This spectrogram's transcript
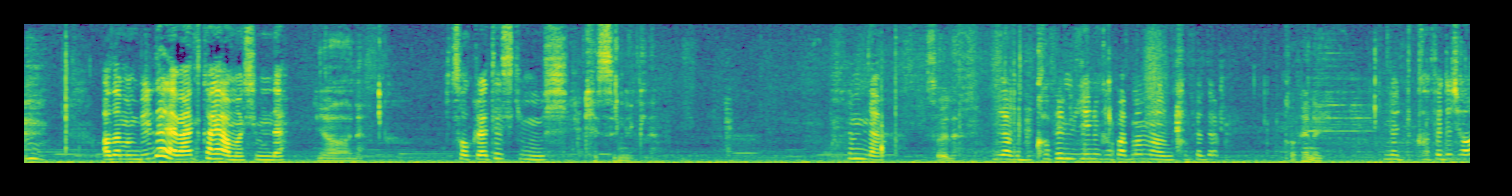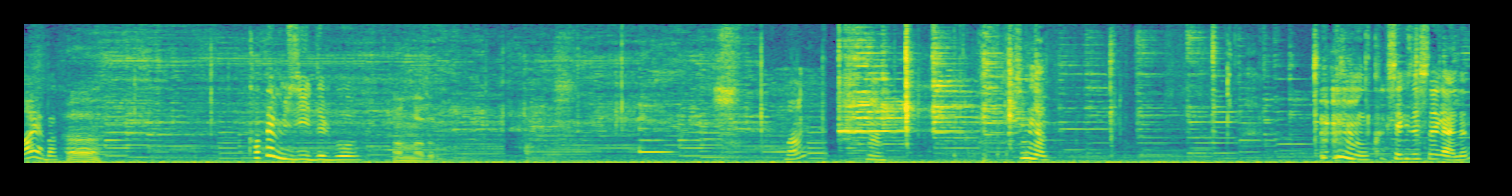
Adamın biri de Levent Kaya ama şimdi. Yani Sokrates kimmiş? kesinlikle. Hem de Söyle. bir dakika bu kafe müziğini kapatmam lazım kafede. Kafe ne? Ne, kafede çalar ya bak. Ha Kafe müziğidir bu. anladım. Lan. Hı. Şimdi 48 yaşına geldin.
